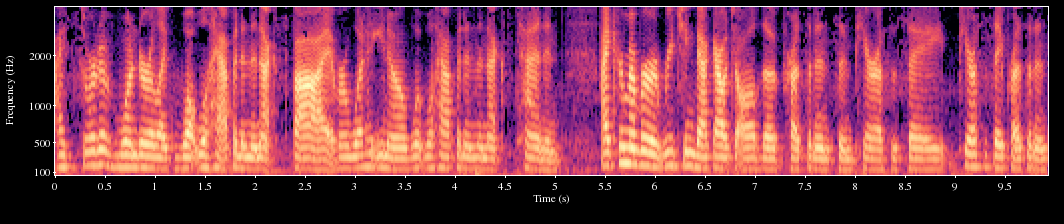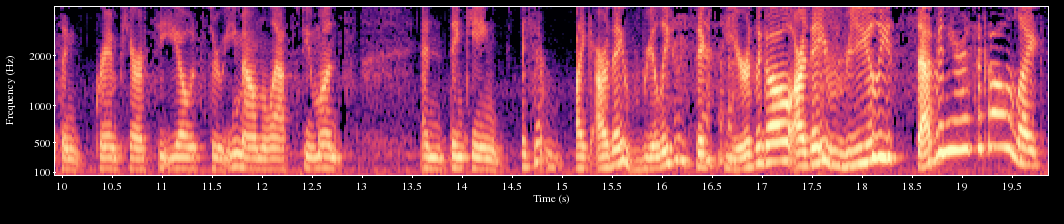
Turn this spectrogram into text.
i sort of wonder like what will happen in the next five or what you know what will happen in the next ten and I can remember reaching back out to all the presidents and PRSSA, PRSSA presidents and Grand PR CEOs through email in the last few months and thinking, is it like, are they really six years ago? Are they really seven years ago? Like,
